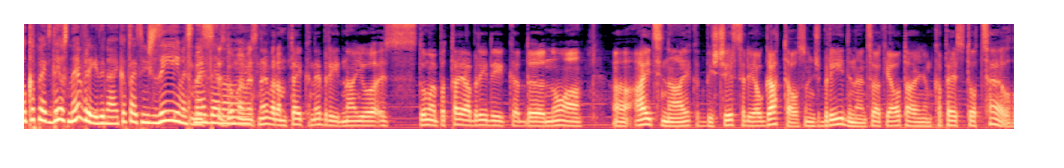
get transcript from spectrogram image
nu, kāpēc Dievs nebrīdināja, kāpēc viņš zīmes mēs, nedēļā? Es domāju, mēs nevaram teikt, ka nebrīdināja, jo es domāju, pat tajā brīdī, kad uh, Noā aicināja, kad bija šķirs arī jau gatavs, un viņš brīdināja cilvēku jautāja viņam, kāpēc to cēl.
